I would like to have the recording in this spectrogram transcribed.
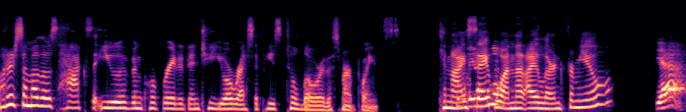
what are some of those hacks that you have incorporated into your recipes to lower the smart points can i say one that i learned from you yeah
